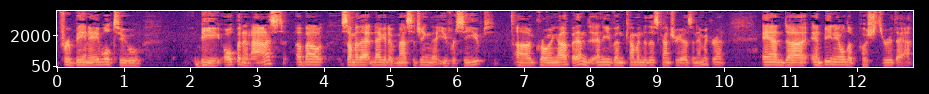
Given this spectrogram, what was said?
for being able to be open and honest about some of that negative messaging that you've received uh, growing up and and even coming to this country as an immigrant and uh, and being able to push through that.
